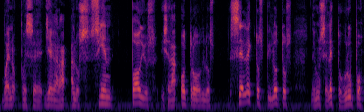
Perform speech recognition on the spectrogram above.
bueno, pues eh, llegará a los 100 podios y será otro de los selectos pilotos de un selecto grupo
